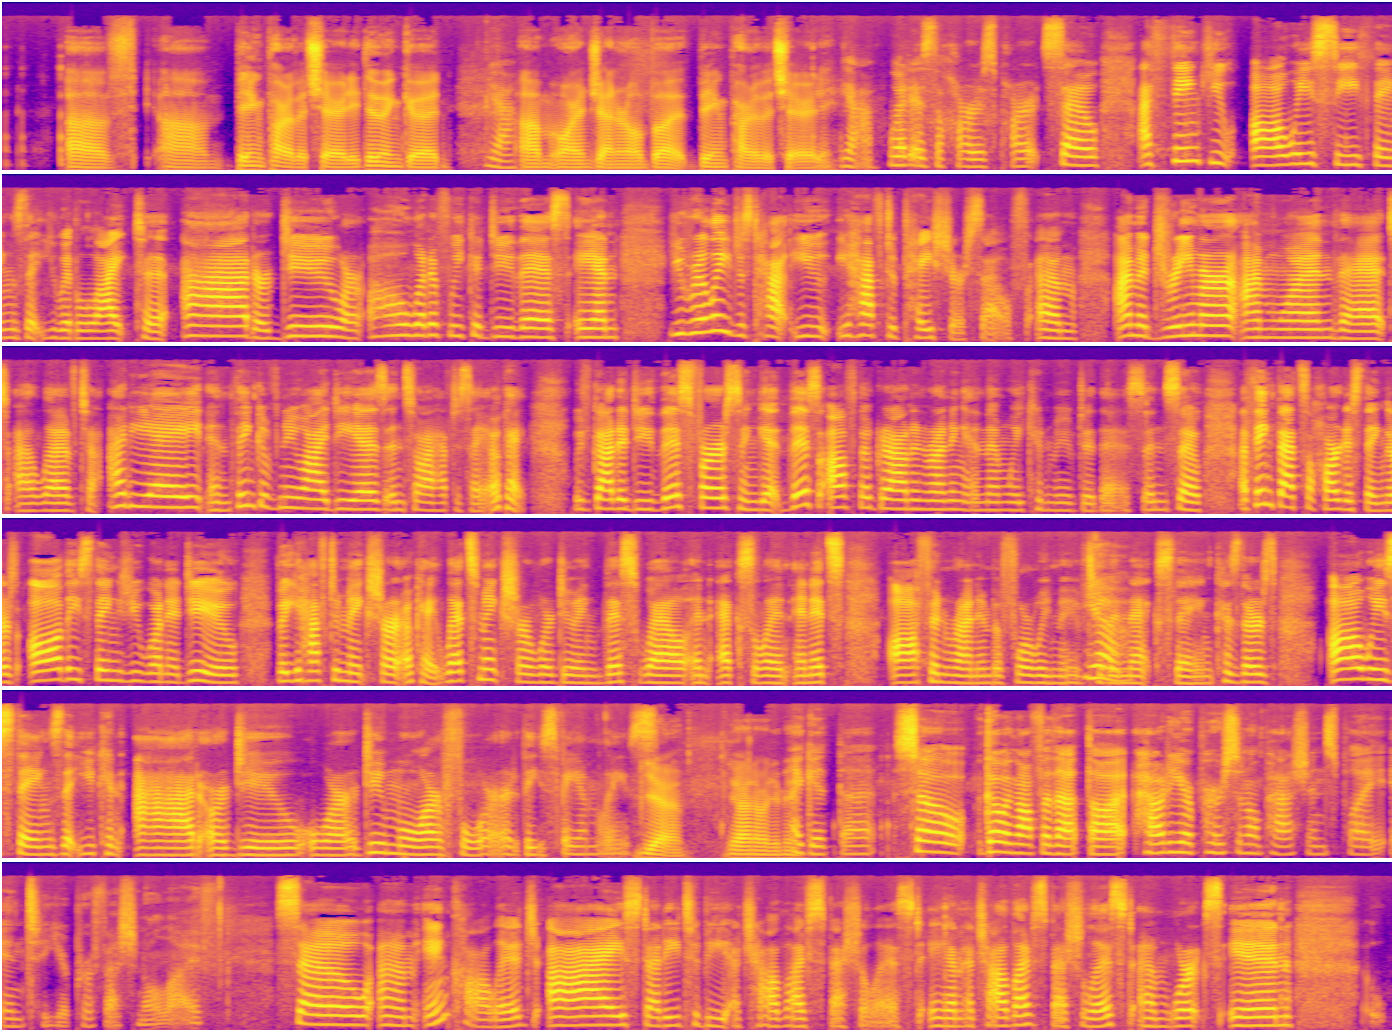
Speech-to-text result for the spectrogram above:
of um, being part of a charity, doing good, Yeah. um, or in general, but being part of a charity? Yeah. What is the hardest part? So I think you always see things that you would like to add or do, or oh, what if we could do this? And you really just have you you have to pace yourself. Um, I'm a dreamer. I'm one that I love to ideate and think of new ideas, and so I have to say, okay, we've got to do this first and get this off the ground and running, and then we can move to this. And so I think that's the hardest thing. There's all these things you want to do, but you have to make sure, okay, let's make sure we're doing this well and excellent and it's off and running before we move Yeah. to the next thing. Because there's always things that you can add or do or do more for these families. Yeah, yeah, I know what you mean. I get that. So, going off of that thought, how do your personal passions play into your professional life? So, um, in college, I studied to be a child life specialist, and a child life specialist um, works in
